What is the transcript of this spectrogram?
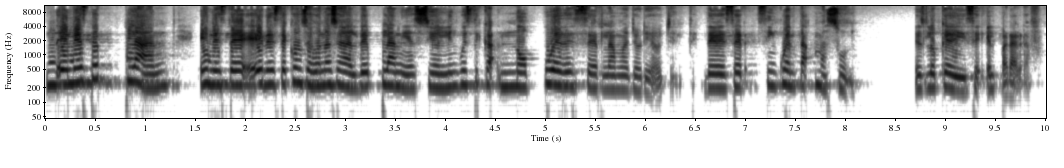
En este plan, en este, en este Consejo Nacional de Planeación Lingüística, no puede ser la mayoría oyente. Debe ser 50 más 1. Es lo que dice el parágrafo.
